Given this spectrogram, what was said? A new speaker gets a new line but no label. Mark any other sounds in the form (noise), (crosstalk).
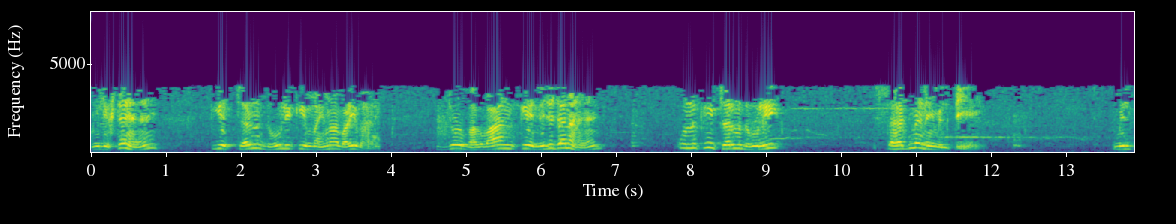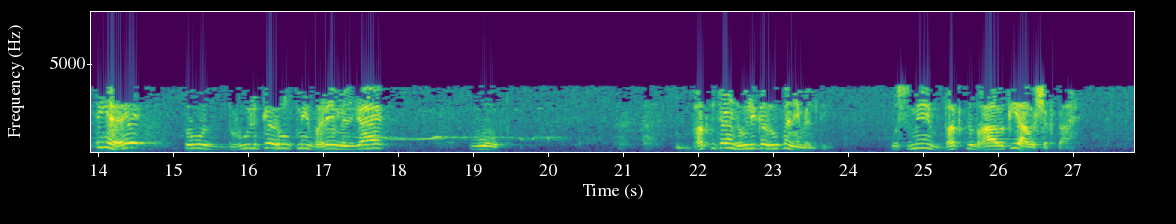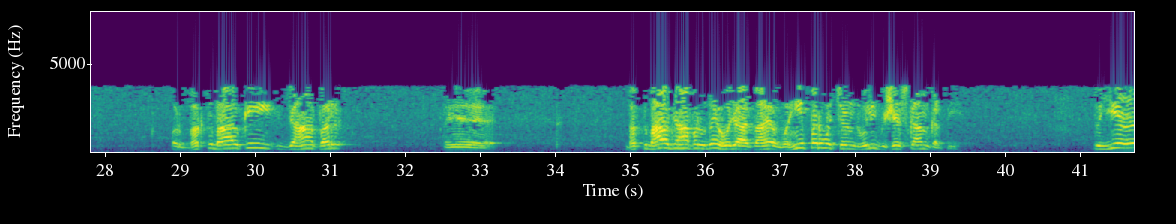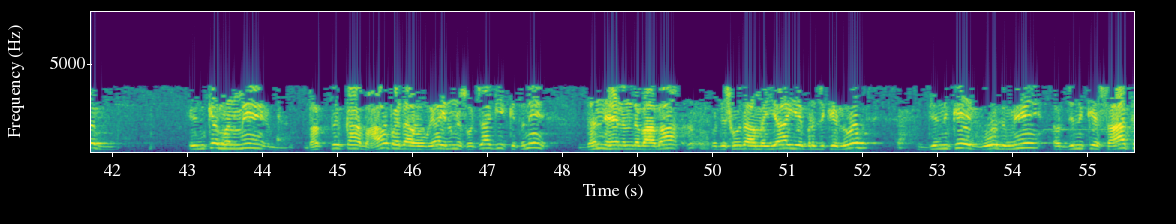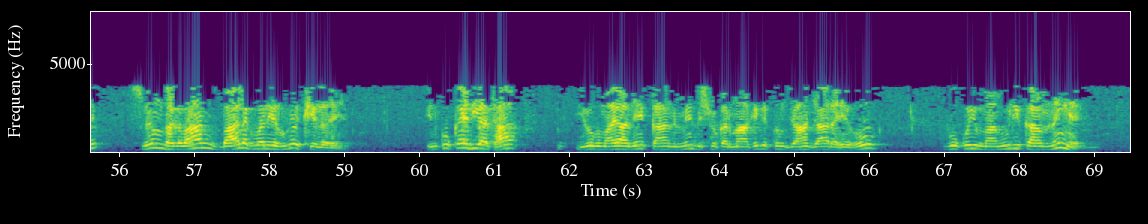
ये लिखते हैं कि ये चरण धूल की महिमा बड़ी भारी। जो भगवान के निज जन हैं, उनकी चरण धूली सहज में नहीं मिलती है। मिलती है तो वो धूल के रूप में भले मिल जाए, वो भक्त चरण धूलि के रूप में नहीं मिलती। उसमें भक्त भाव की आवश्यकता है। और भक्त भाव की जहाँ पर भक्त भाव जहाँ पर उदय हो जाता है, वहीं पर वो चरण धूलि विशेष काम करती है। तो ये इनके मन में भक्त का भाव पैदा हो गया। इन्होंने सोचा कि कितने धन्य है नंद बाबा और यशोदा मैया, ये ब्रज के लोग, जिनके गोद में और जिनके साथ स्वयं भगवान बालक बने हुए खेल रहे हैं। इनको कह दिया था, योग माया ने कान में विश्वकर्मा के कि तुम जहाँ जा रहे हो, वो कोई मामूली काम नहीं है।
